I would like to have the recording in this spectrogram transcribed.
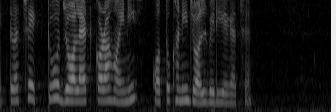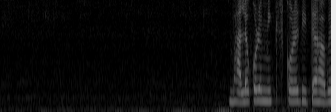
দেখতে পাচ্ছ, একটুও জল অ্যাড করা হয়নি, কতখানি জল বেরিয়ে গেছে। ভালো করে মিক্স করে দিতে হবে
